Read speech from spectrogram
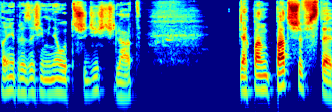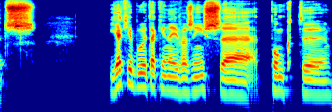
Panie prezesie, minęło 30 lat. Jak pan patrzy wstecz, jakie były takie najważniejsze punkty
